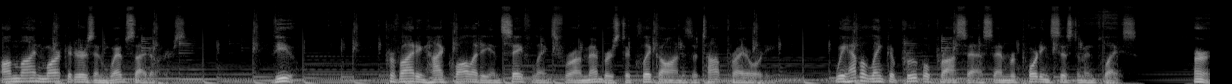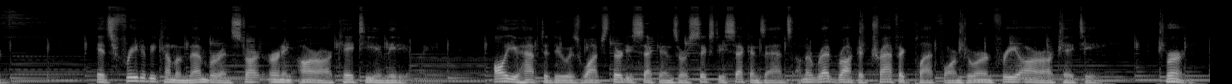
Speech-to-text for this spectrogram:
online marketers and website owners. View. Providing high quality and safe links for our members to click on is a top priority. We have a link approval process and reporting system in place. Earn. It's free to become a member and start earning RRKT immediately. All you have to do is watch 30 seconds or 60 seconds ads on the Red Rocket traffic platform to earn free RRKT. Burn.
